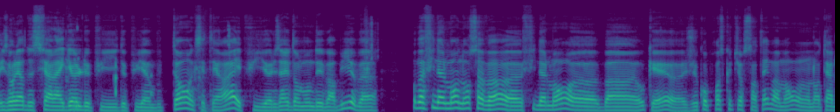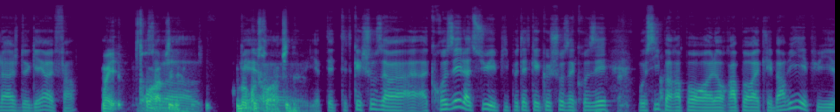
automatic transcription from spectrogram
ils ont l'air de se faire la gueule depuis, depuis un bout de temps, etc. Et puis ils arrivent dans le monde des Barbies, euh, bah, oh, bah finalement, non, ça va. Euh, finalement, euh, bah ok, euh, je comprends ce que tu ressentais, maman. On enterre la hache de guerre et fin. Oui, trop ça rapide. va, Beaucoup trop rapide. Il y a peut-être peut quelque chose à, à, à creuser là-dessus, et puis peut-être quelque chose à creuser aussi par rapport à leur rapport avec les Barbies. Et puis.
